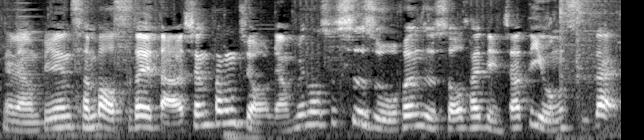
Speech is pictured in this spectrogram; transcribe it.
那两边城堡时代打了相当久，两边都是四十五分的时候才点下帝王时代，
